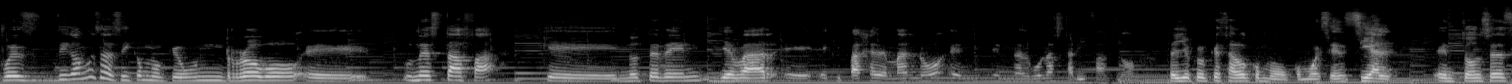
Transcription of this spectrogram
pues digamos así como que un robo, eh, una estafa que no te den llevar eh, equipaje de mano en, algunas tarifas, ¿no? O sea, yo creo que es algo como, como esencial. Entonces,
